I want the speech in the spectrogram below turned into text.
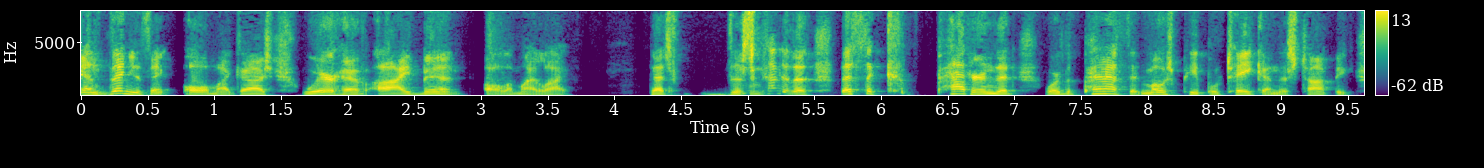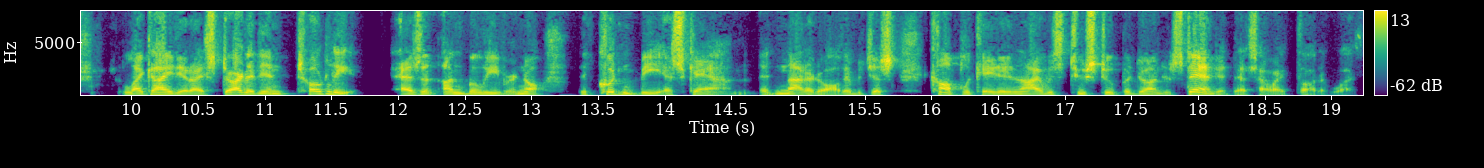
And then you think, oh my gosh, where have I been all of my life? That's that's hmm. kind of the that's the pattern that or the path that most people take on this topic. like I did. I started in totally as an unbeliever. No, it couldn't be a scam. Not at all. It was just complicated, and I was too stupid to understand it. That's how I thought it was.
